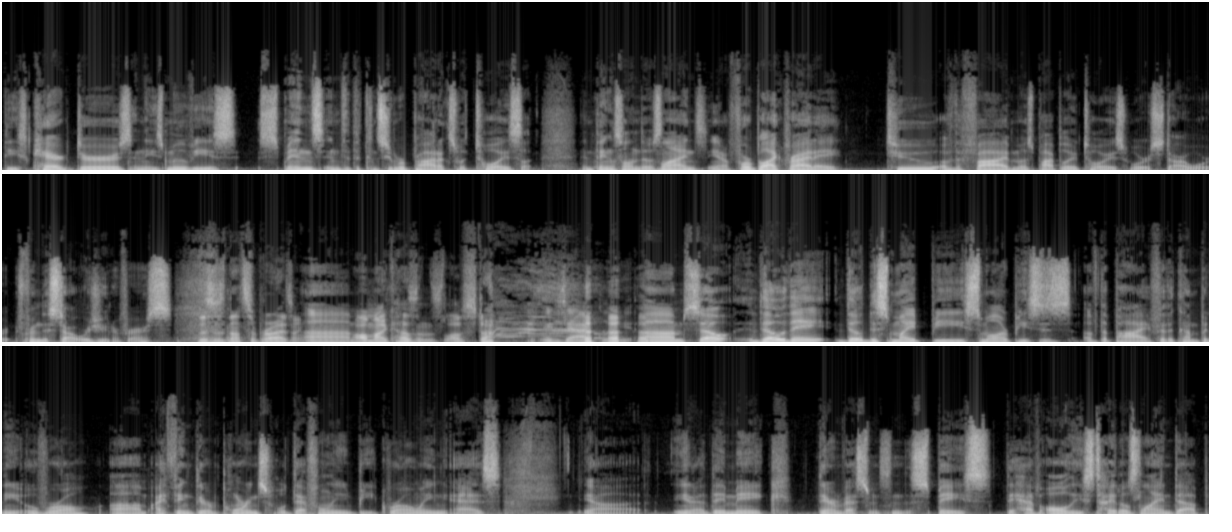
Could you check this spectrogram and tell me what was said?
these characters and these movies spins into the consumer products with toys and things along those lines. You know for black friday two of the five most popular toys were Star Wars from the Star Wars universe. This is not surprising. Um, All my cousins love Star Wars. Exactly. um, so though they though this might be smaller pieces of the pie for the company overall, um, I think their importance will definitely be growing as uh, you know they make their investments in the space. They have all these titles lined up.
